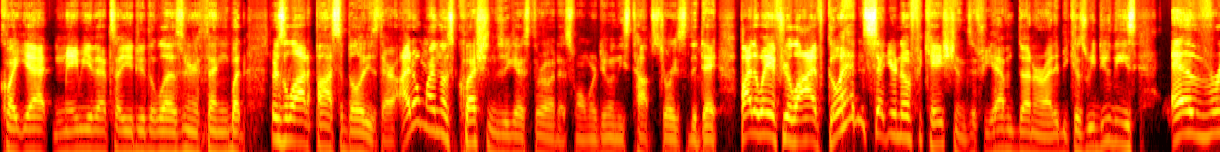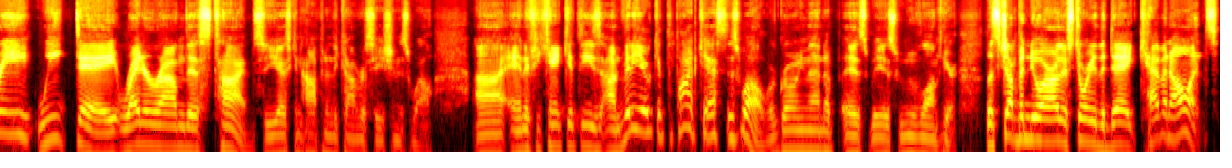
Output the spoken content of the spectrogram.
quite yet. Maybe that's how you do the Lesnar thing, but there's a lot of possibilities there. I don't mind those questions you guys throw at us when we're doing these top stories of the day. By the way, if you're live, go ahead and set your notifications if you haven't done already, because we do these every weekday right around this time. So you guys can hop into the conversation as well. Uh, and if you can't get these on video, get the podcast as well. We're growing that up as we, as we move along here. Let's jump into our other story of the day. Kevin Owens,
